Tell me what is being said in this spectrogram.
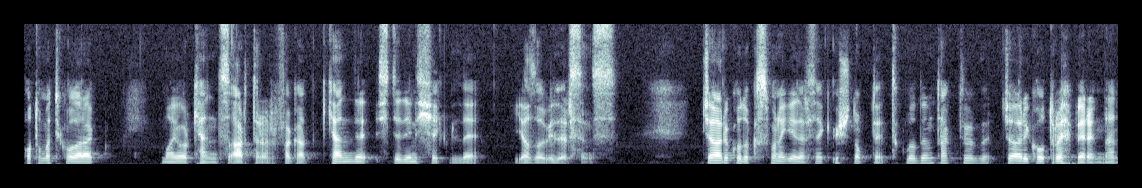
otomatik olarak mayor kendisi artırır fakat kendi istediğiniz şekilde yazabilirsiniz. Cari kodu kısmına gelirsek 3 noktaya tıkladığım takdirde cari kod rehberinden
